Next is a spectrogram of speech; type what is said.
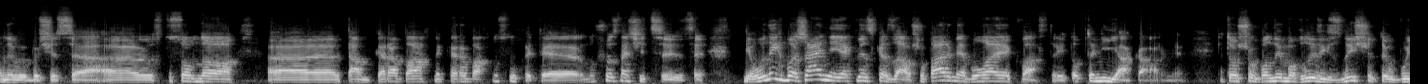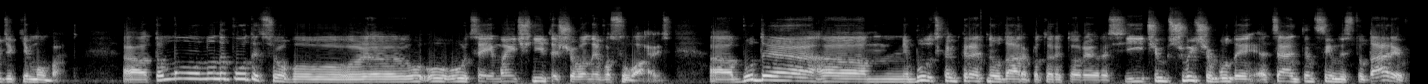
не вибачиться. Е, Стосовно там Карабах, не Карабах. Ну слухайте, ну що значить це? У них бажання, як він сказав, щоб армія була як в Австрії, тобто ніяка армія, для того, щоб вони могли їх знищити в будь-який момент. Е, Тому ну не буде цього е, у, у, цієї маячні, те, що вони висувають. Е, Буде е, будуть конкретні удари по території Росії. Чим швидше буде ця інтенсивність ударів,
